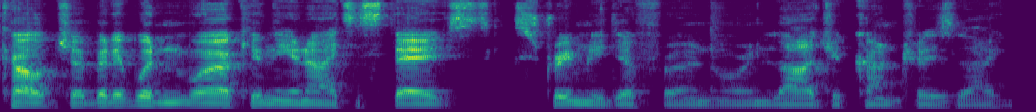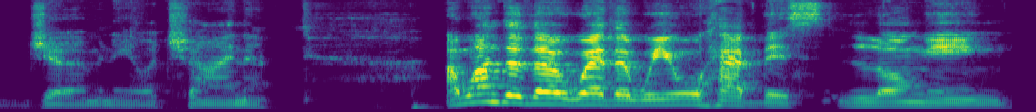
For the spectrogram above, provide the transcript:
culture, but it wouldn't work in the United States, extremely different, or in larger countries like Germany or China. I wonder, though, whether we all have this longing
